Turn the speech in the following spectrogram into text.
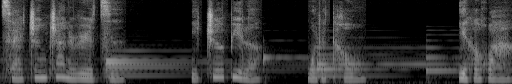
在征战的日子，你遮蔽了我的头。耶和华，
